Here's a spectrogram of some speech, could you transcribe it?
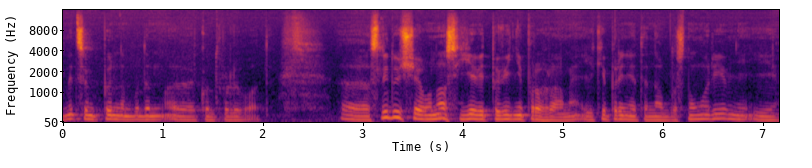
І ми цим пильно будемо е, контролювати. Е, Слідуюче, у нас є відповідні програми, які прийняті на обласному рівні, і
